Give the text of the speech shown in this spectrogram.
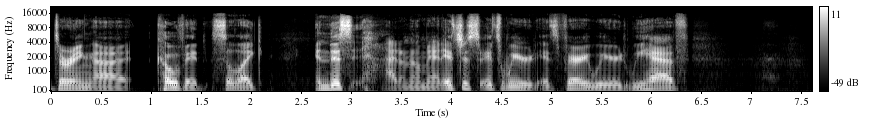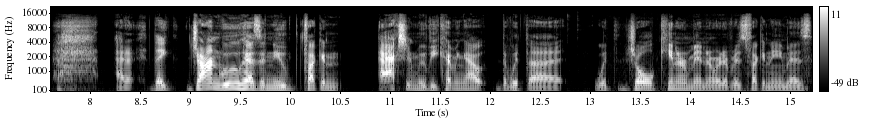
during uh covid. So like and this i don't know man. It's just it's weird. It's very weird. We have I don't, like John Woo has a new fucking action movie coming out with uh with Joel Kinnaman or whatever his fucking name is,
